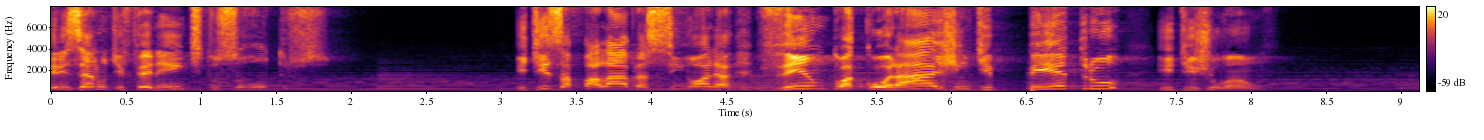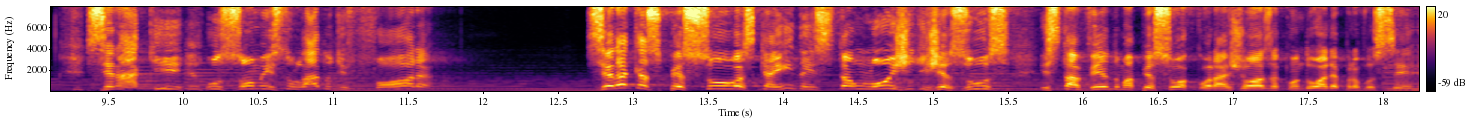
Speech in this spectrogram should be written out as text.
eles eram diferentes dos outros. E diz a palavra assim: olha, vendo a coragem de Pedro e de João. Será que os homens do lado de fora, será que as pessoas que ainda estão longe de Jesus, está vendo uma pessoa corajosa quando olha para você?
